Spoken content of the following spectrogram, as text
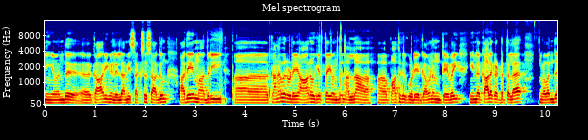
நீங்கள் வந்து காரியங்கள் எல்லாமே சக்ஸஸ் ஆகும். அதே மாதிரி கணவருடைய ஆரோக்கியத்தை வந்து நல்லா பார்த்துக்கக்கூடிய கவனம் கவனம் தேவை. இந்த காலகட்டத்தில் வந்து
